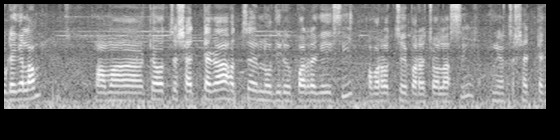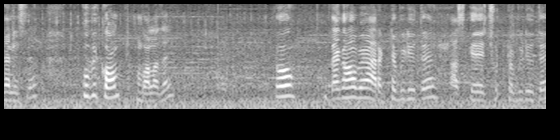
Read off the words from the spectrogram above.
উঠে গেলাম। মামাকে হচ্ছে ষাট টাকা হচ্ছে নদীর ওপারে গেছি, আবার হচ্ছে এপারে চলে আসছি। উনি হচ্ছে ষাট টাকা নিছে। খুবই কম বলা যায়। তো দেখা হবে আরেকটা ভিডিওতে আজকে ছোট্ট ভিডিওতে।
